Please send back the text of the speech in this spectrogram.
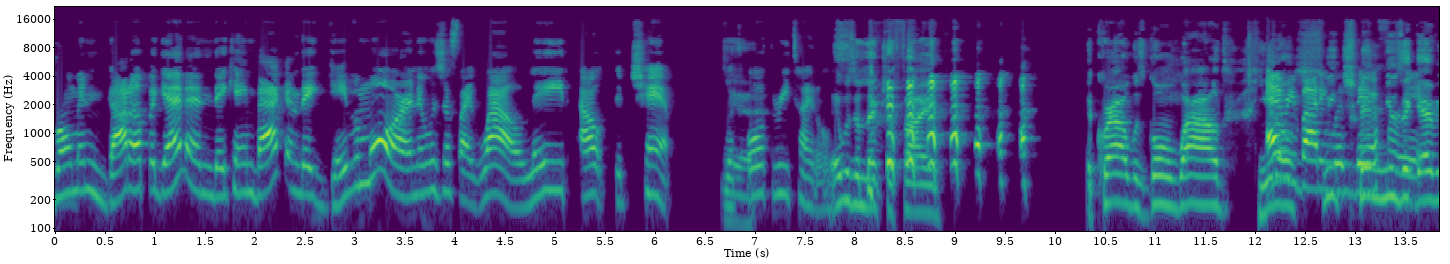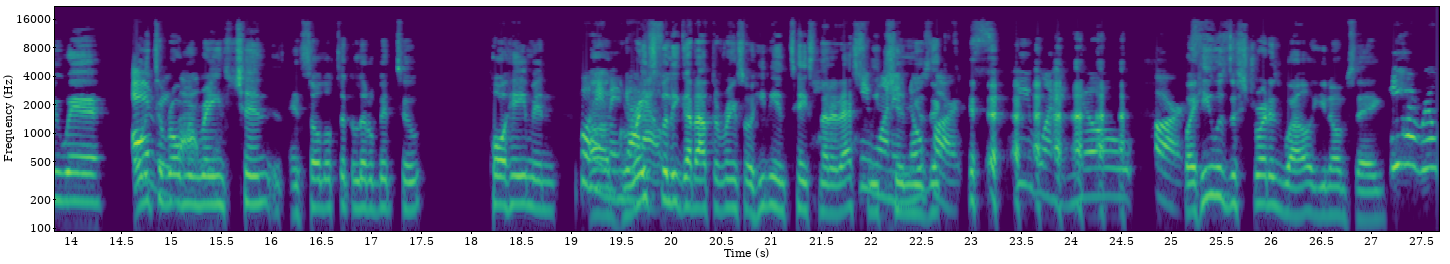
Roman got up again and they came back and they gave him more. And it was just like, wow, laid out the champ with yeah. all three titles. It was electrifying. the crowd was going wild. You Everybody know, was there music it. everywhere. Only to Roman Reigns' chin, and Solo took a little bit too. Paul Heyman, Paul uh, uh, gracefully got out. got out. the ring, so he didn't taste none of that he sweet chin no music. Parts. he wanted no part. But he was destroyed as well. You know what I'm saying? He had real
